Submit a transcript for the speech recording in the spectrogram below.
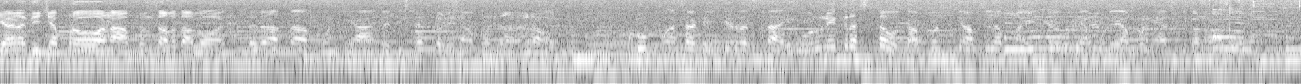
या नदीच्या प्रवाहानं आपण चालत आलो आहोत. तर आता आपण या नदीच्या कडेनं आपण जाणार आहोत. खूप असा डेंजर रस्ता आहे. वरून एक रस्ता होता पण ते आपल्याला माहीत नसल्यामुळे आपण याच ठिकाणी आलो आहोत.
